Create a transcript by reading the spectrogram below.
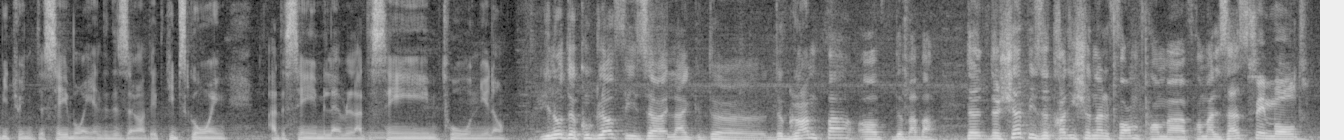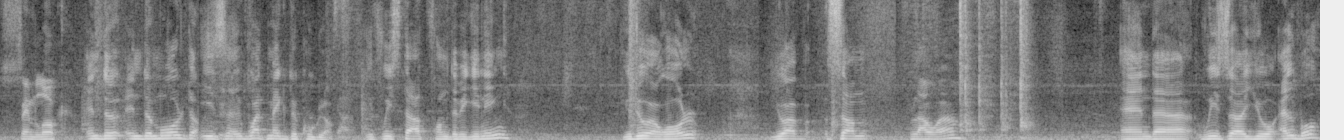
between the savory and the dessert. It keeps going at the same level, at the same tone, you know. You know, the kuglof is uh, like the, the grandpa of the baba. The, the shape is a traditional form from, uh, from Alsace, Same mold, same look. and the, and the mold is uh, what makes the kuglof. If we start from the beginning, you do a roll, you have some flour, and uh, with uh, your elbow,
